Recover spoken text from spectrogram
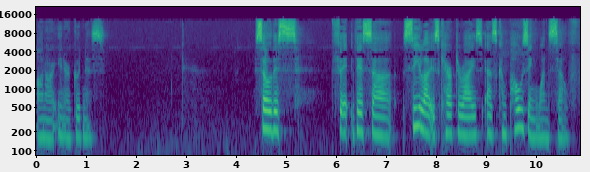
on our inner goodness. So, this, this uh, sila is characterized as composing oneself.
